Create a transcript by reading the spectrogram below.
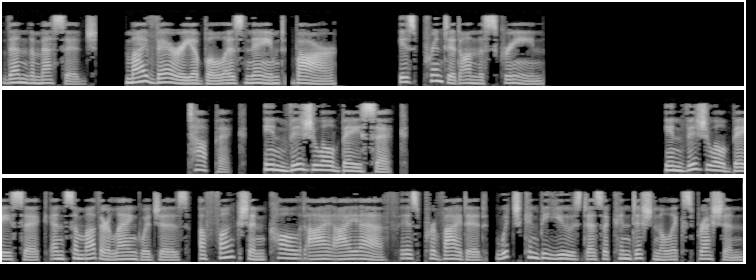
then the message, "'My variable is named bar' is printed on the screen. In Visual Basic In Visual Basic and some other languages, a function called IIF is provided, which can be used as a conditional expression.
